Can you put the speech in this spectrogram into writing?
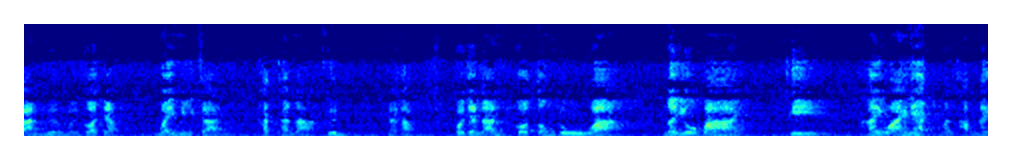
การเมืองมันก็จะ ไม่มีการพัฒนาขึ้นนะครับ เพราะฉะนั้นก็ต้องดูว่านโยบายที่ให้ไว้เนี้ยมันทำได้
